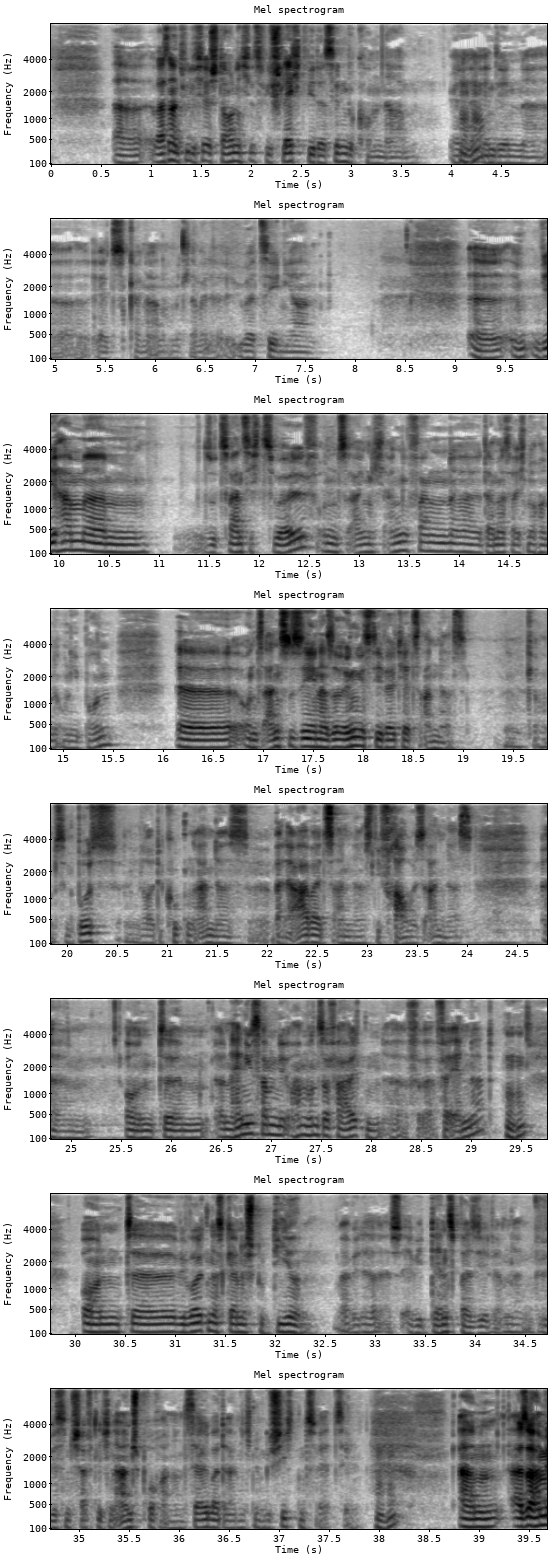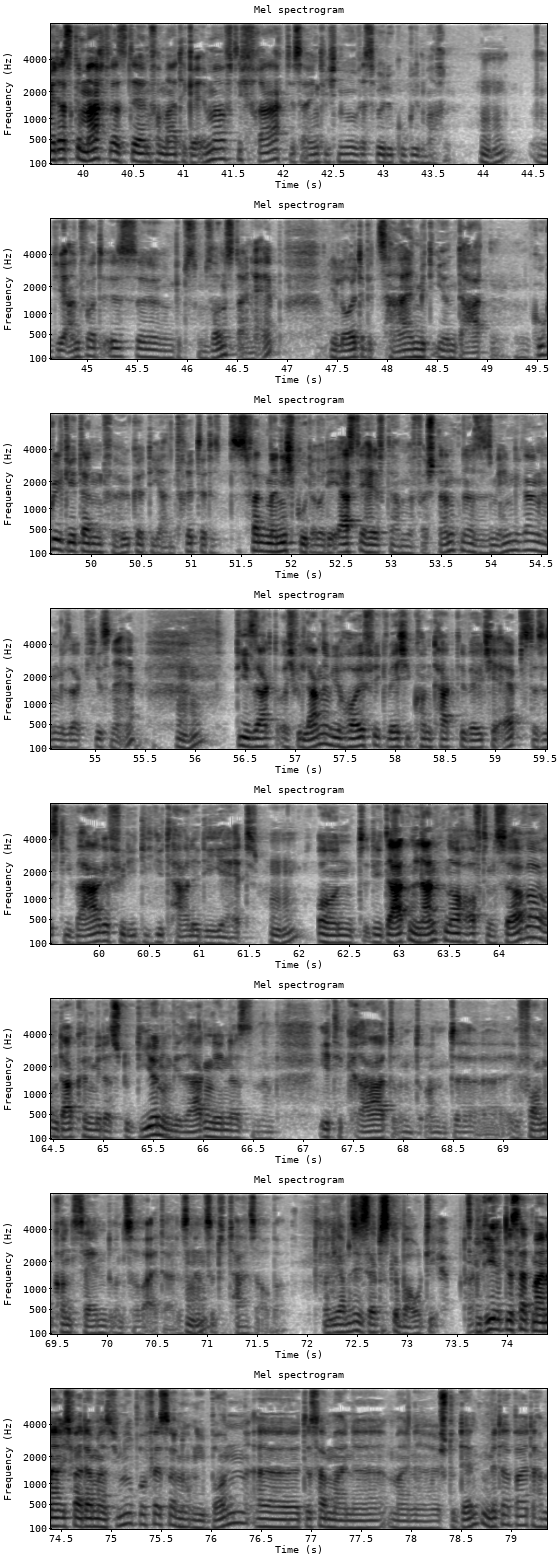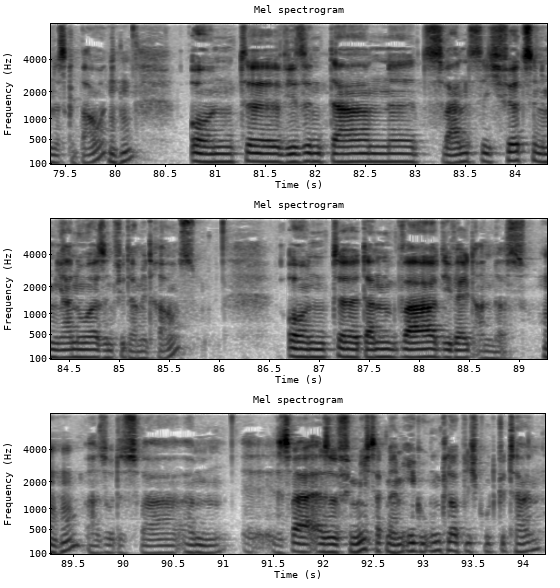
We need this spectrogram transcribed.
Äh, was natürlich erstaunlich ist, wie schlecht wir das hinbekommen haben. Äh, mhm. In den, äh, jetzt, keine Ahnung, mittlerweile über zehn Jahren. Äh, wir haben ähm, so 2012 uns eigentlich angefangen, äh, damals war ich noch an der Uni Bonn, äh, uns anzusehen, also irgendwie ist die Welt jetzt anders. Wir kommen im Bus, die Leute gucken anders, bei der Arbeit ist anders, die Frau ist anders. Ähm, und, ähm, und, Handys haben, haben unser Verhalten verändert. Mhm. Und äh, wir wollten das gerne studieren, weil wir da als evidenzbasiert, wir haben einen wissenschaftlichen Anspruch an uns selber, da nicht nur Geschichten zu erzählen. Mhm. Ähm, also haben wir das gemacht, was der Informatiker immer auf sich fragt, ist eigentlich nur, was würde Google machen? Mhm. Und die Antwort ist, äh, gibt es umsonst eine App. Die Leute bezahlen mit ihren Daten. Google geht dann, verhökert die an Dritte. Das, das fanden wir nicht gut, aber die erste Hälfte haben wir verstanden. Also sind wir hingegangen, haben gesagt, hier ist eine App. Mhm. Die sagt euch, wie lange, wie häufig, welche Kontakte, welche Apps. Das ist die Waage für die digitale Diät. Mhm. Und die Daten landen auch auf dem Server und da können wir das studieren und wir sagen denen das. Und dann Ethikrat und, und äh, Informed Consent und so weiter. Das mhm. Ganze total sauber. Und die haben sich selbst gebaut, die App? Die, das hat meine, ich war damals Juniorprofessor an der Uni Bonn. Äh, das haben meine, meine Studenten, Mitarbeiter haben das gebaut. Mhm. Und äh, wir sind dann äh, 2014 im Januar sind wir damit raus. Und äh, dann war die Welt anders. Mhm. Also das war, ähm, das war, also für mich das hat meinem Ego unglaublich gut getan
